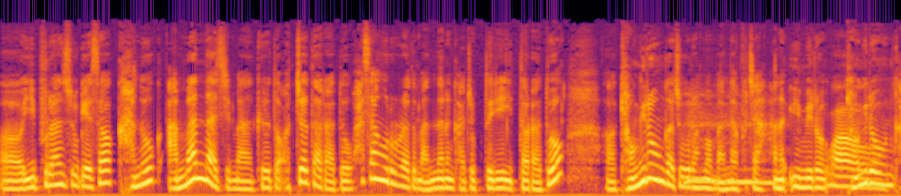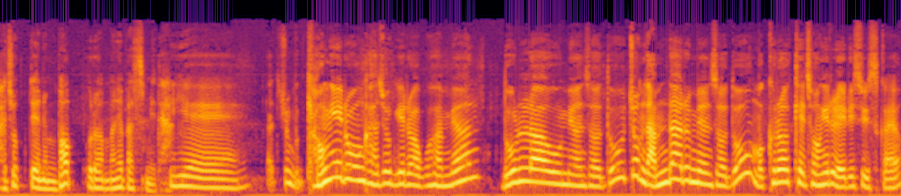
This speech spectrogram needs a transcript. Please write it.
어, 이 불안 속에서 간혹 안 만나지만 그래도 어쩌다라도 화상으로라도 만나는 가족들이 있더라도 어, 경이로운 가족으로 한번 만나보자 하는 의미로 음. wow. 경이로운 가족 되는 법으로 한번 해봤습니다. 예. 좀 경이로운 가족이라고 하면 놀라우면서도 좀 남다르면서도 뭐 그렇게 정의를 내릴 수 있을까요?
